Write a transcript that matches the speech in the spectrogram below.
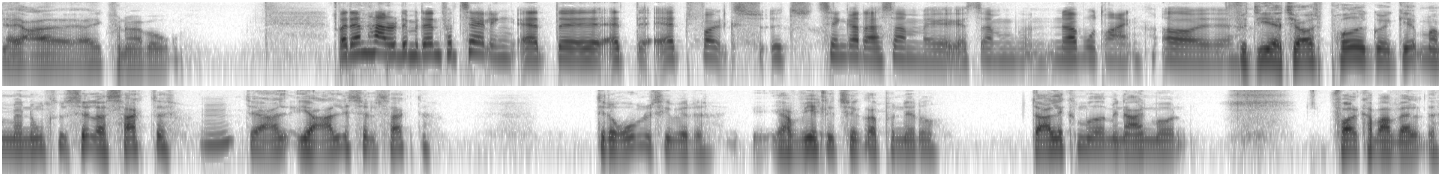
Jeg er, jeg er ikke fra Nørrebro. Hvordan har du det med den fortælling, at, øh, at, at folk s- tænker dig som, øh, som Nørrebro-dreng? Og, øh, Fordi at jeg også prøvede at gå igennem, om jeg nogensinde selv har sagt det. mm, det er jeg har aldrig selv sagt det. Det er det romerske ved det. Jeg har virkelig tjekket på nettet. Det er aldrig kommet ud af min egen mund. Folk har bare valgt det.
